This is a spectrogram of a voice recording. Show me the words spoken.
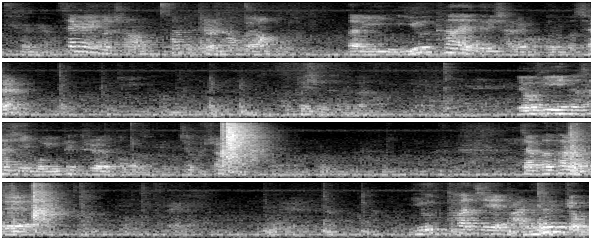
세 명. 3명인 것처럼 선택을 하고요. 그 다음에 이 이웃하는 애들이 자리를 바꾸는 것을 되는 거예요. 여기는 사실 뭐 임팩트를 넣었겠죠, 그죠? 자, 그렇다면 이제 이웃하지 않는 경우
